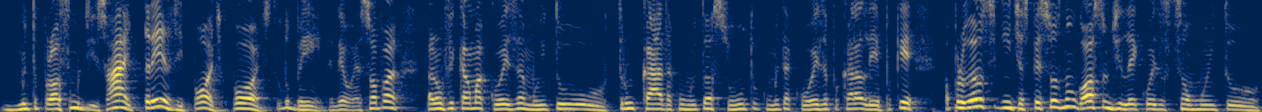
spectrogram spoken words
muito próximo disso. Ah, 13? Pode? Pode, tudo bem, entendeu? É só para não ficar uma coisa muito truncada, com muito assunto, com muita coisa para o cara ler. Porque o problema é o seguinte: as pessoas não gostam de ler coisas que são muito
